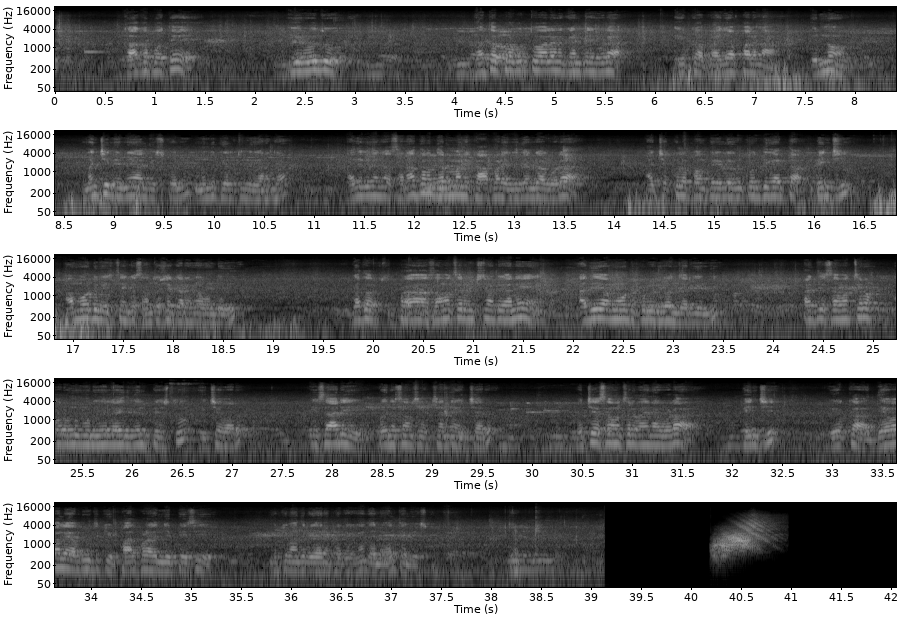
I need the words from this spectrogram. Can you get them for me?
కాకపోతే ఈరోజు గత ప్రభుత్వాలను కంటే కూడా ఈ యొక్క ప్రజాపాలన ఎన్నో మంచి నిర్ణయాలు తీసుకొని ముందుకు వెళ్తుంది కనుక అదేవిధంగా సనాతన ధర్మాన్ని కాపాడే విధంగా కూడా ఆ చెక్కుల పంపిణీలో ఇంకొద్దిగా పెంచి అమౌంట్ వేస్తే ఇంకా సంతోషకరంగా ఉండేది. గత సంవత్సరం ఇచ్చినట్టుగానే అదే అమౌంట్ ఫుల్ ఇవ్వడం జరిగింది. ప్రతి సంవత్సరం ఒక రెండు మూడు వేలు ఐదు వేలు పెంచుతూ ఇచ్చేవారు. ఈసారి పోయిన సంవత్సరం ఇచ్చానే ఇచ్చారు. వచ్చే సంవత్సరం అయినా కూడా పెంచి ఈ యొక్క దేవాలయ అభివృద్ధికి పాల్పడాలని చెప్పేసి ముఖ్యమంత్రి గారిని ప్రత్యేకంగా ధన్యవాదాలు తెలియజేసుకుంటారు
